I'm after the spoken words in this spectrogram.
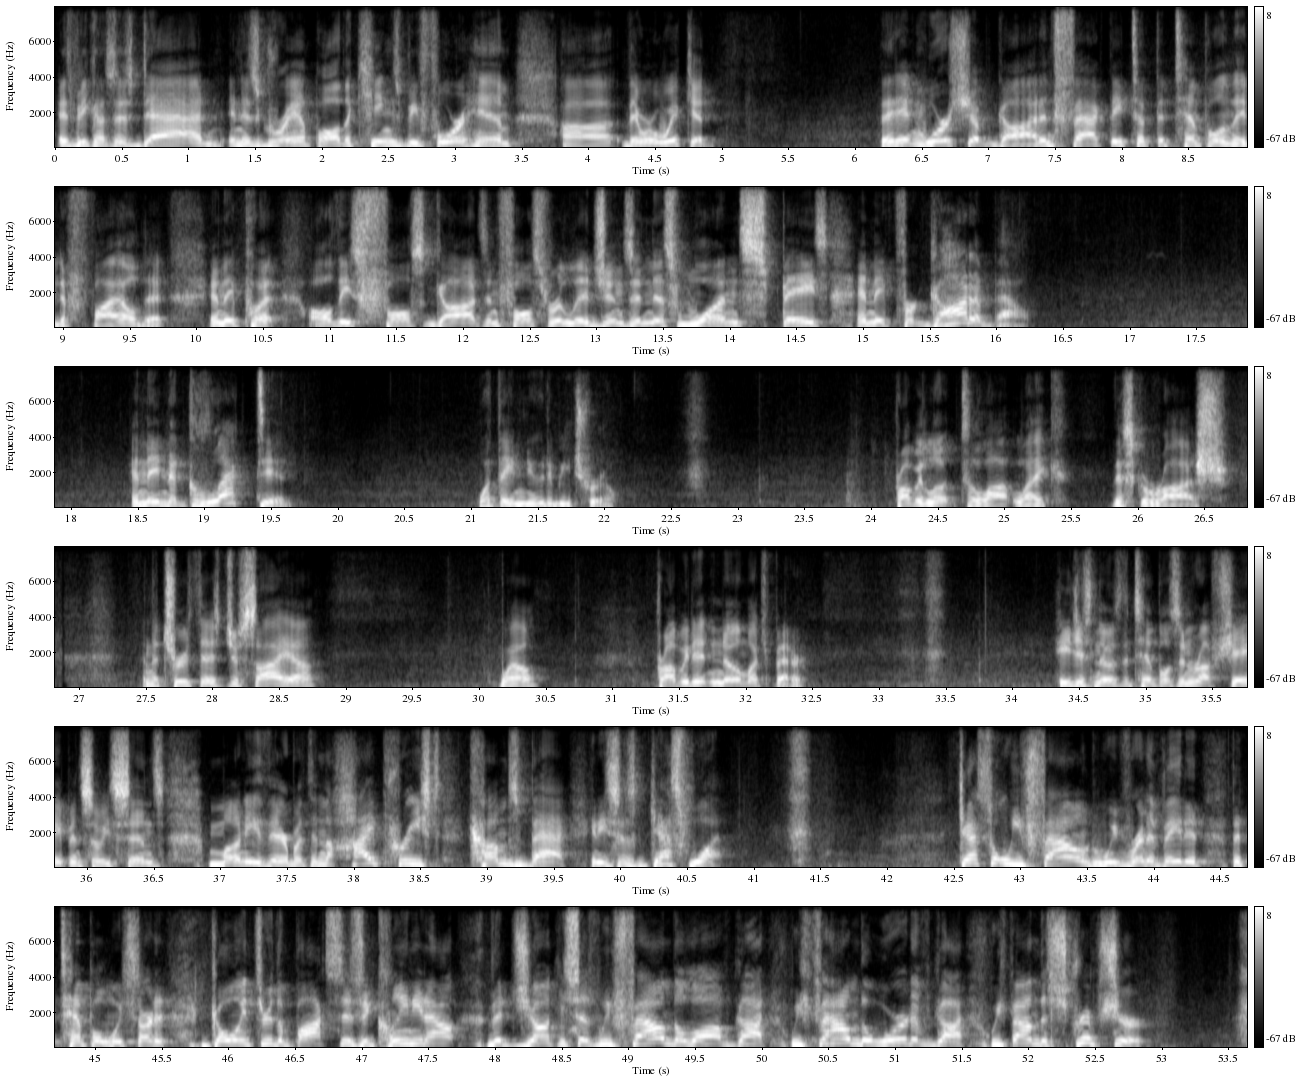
is because his dad and his grandpa, the kings before him, uh, they were wicked. They didn't worship God. In fact, they took the temple and they defiled it. And they put all these false gods and false religions in this one space and they forgot about. And they neglected what they knew to be true. Probably looked a lot like this garage. And the truth is, Josiah, well, probably didn't know much better. He just knows the temple's in rough shape, and so he sends money there. But then the high priest comes back and he says, Guess what? Guess what we found when we've renovated the temple? We started going through the boxes and cleaning out the junk. He says, We found the law of God. We found the word of God. We found the scripture.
